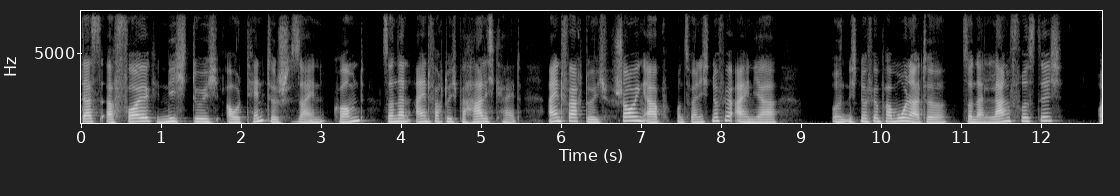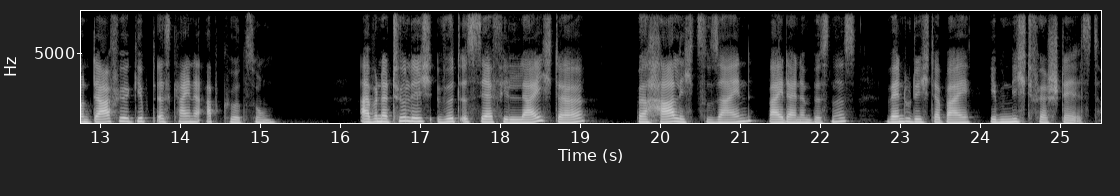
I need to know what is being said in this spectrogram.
dass Erfolg nicht durch authentisch sein kommt, sondern einfach durch Beharrlichkeit. Einfach durch Showing up und zwar nicht nur für ein Jahr und nicht nur für ein paar Monate, sondern langfristig und dafür gibt es keine Abkürzung. Aber natürlich wird es sehr viel leichter, beharrlich zu sein bei deinem Business, wenn du dich dabei eben nicht verstellst.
